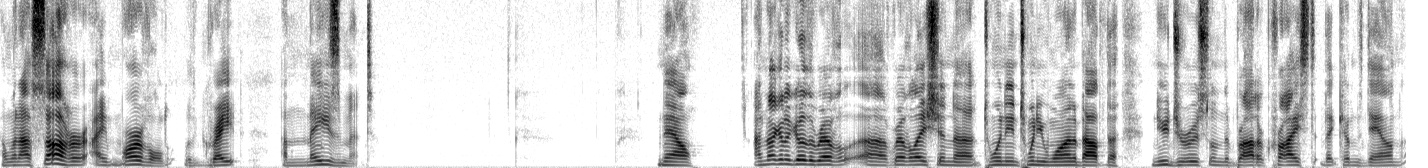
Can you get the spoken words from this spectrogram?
And when I saw her, I marveled with great amazement. Now, I'm not going to go to the Revel, uh, Revelation uh, 20 and 21 about the New Jerusalem, the bride of Christ that comes down.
